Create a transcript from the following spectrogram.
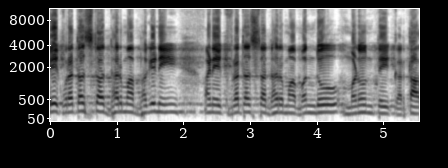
एक व्रतस्थ धर्म भगिनी आणि एक व्रतस्थ धर्म बंधू म्हणून ते करतात.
